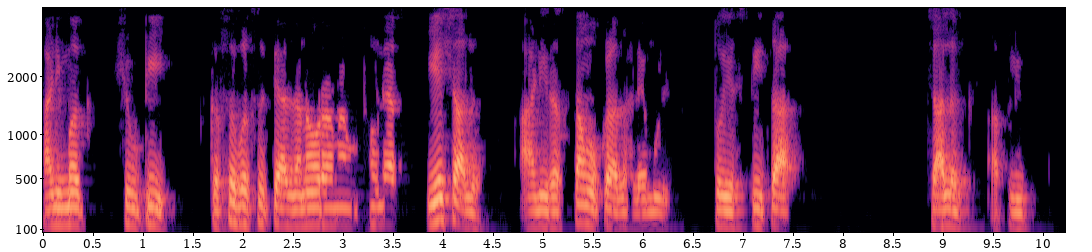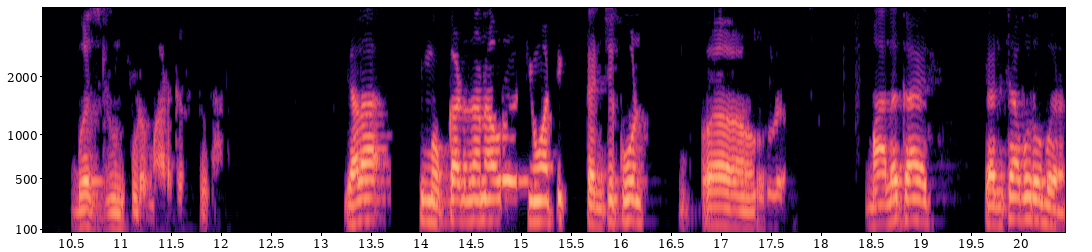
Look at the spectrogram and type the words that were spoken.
आणि मग शेवटी कसं बस त्या जनावरांना उठवण्यात यश आलं आणि रस्ता मोकळा झाल्यामुळे तो एस टीचा चालक आपली बस घेऊन पुढे मार्गस्थ झाला. याला ती मोकाट जनावरं किंवा ती त्यांचे कोण? अं, मालक आहेत त्यांच्याबरोबरच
